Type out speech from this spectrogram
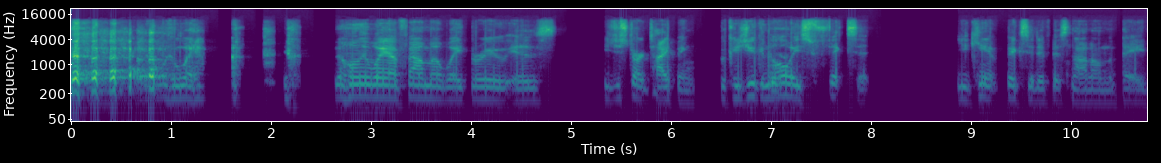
the, only way, the only way I found my way through is you just start typing because you can always fix it. You can't fix it if it's not on the page.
